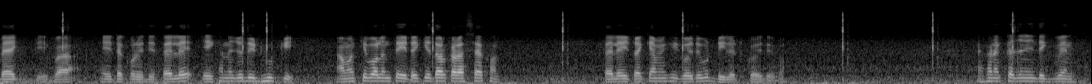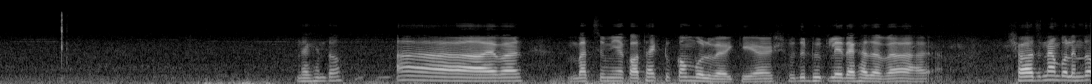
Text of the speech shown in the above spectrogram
ব্যাক দিই বা এটা করে দিই তাহলে এখানে যদি ঢুকি আমার কি বলেন তো, এটা কি দরকার আছে এখন? তাহলে এটাকে আমি কি করে দেবো? ডিলিট করে দেবো। এখন একটা জিনিস দেখবেন। দেখেন তো? এবার বাচ্চু মিয়া কথা একটু কম বলবে আর কি, আর শুধু ঢুকলে দেখা যাবে সহজ না বলেন তো?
